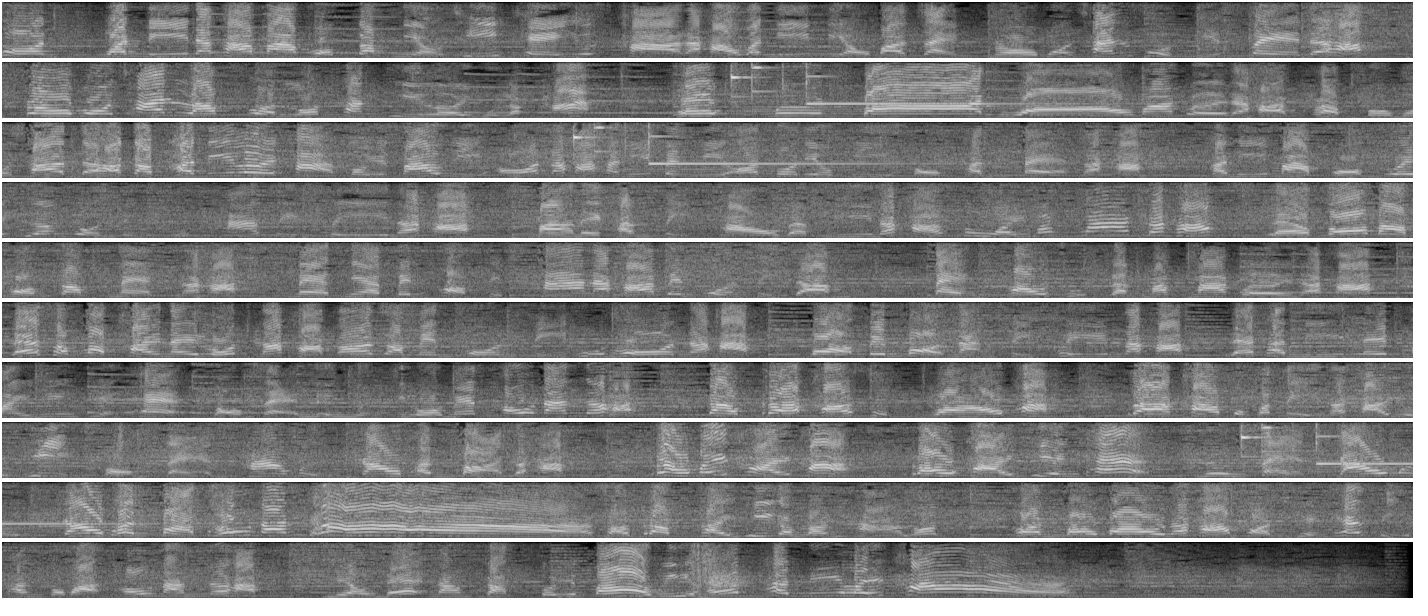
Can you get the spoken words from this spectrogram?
คนวันนี้นะคะมาพบกับเหมียวที่เคยุสคานะคะ วันนี้เหมียวมาแจกโปรโมชั่นสุดพิเศษนะคะ โปรโมชั่นรับส่วนลดทันทีเลยมูลค่า60,000 บาท ว้าวมากเลยนะคะกับโปรโมชั่นนะคะกับคันนี้เลยค่ะ Toyota v ีออสนะคะ คันนี้เป็น v ีออสโมเดลปี 2008 นะคะ คันนี้มาพร้อมด้วยเครื่องยนต์ 1.5 cc นะคะ มาในคันสีเทาแบบนี้นะคะ สวยมากๆนะคะ แล้วก็มาพร้อมกับแม็กนะคะ แม็กเนี่ยเป็นขอบ 15 นะคะ เป็นโทนสีดำแต่งเข้าชุดกันมาก ๆเลยนะคะ และสำหรับภายในรถนะคะ ก็จะเป็นโทนสีทูโทนนะคะเบาะเป็นเบาะหนังสีครีมนะคะ และคันนี้เลขไม่วิ่งเพียงแค่ 210,000กิโลเมตรเท่านั้นนะคะ กับราคาสุดว้าวค่ะ ราคาปกตินะคะอยู่ที่ 259,000 บาทนะคะ เราไม่ ใครที่กำลังหารถผ่อนเบาๆนะคะ ผ่อนเพียงแค่ 4,000 กว่าบาทเท่านั้นนะคะ เหนียวแนะนำกับ Toyota v ีออสคันนี้เลยค่ะ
